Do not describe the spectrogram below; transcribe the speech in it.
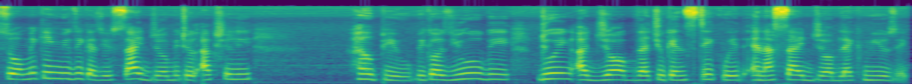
So making music as your side job, it will actually help you because you will be doing a job that you can stick with and a side job like music.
